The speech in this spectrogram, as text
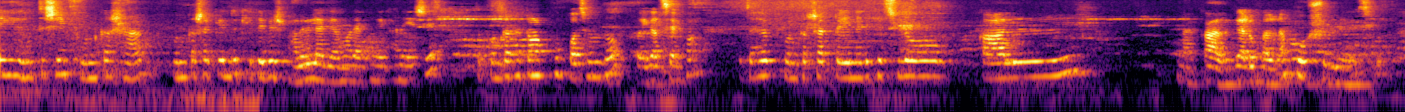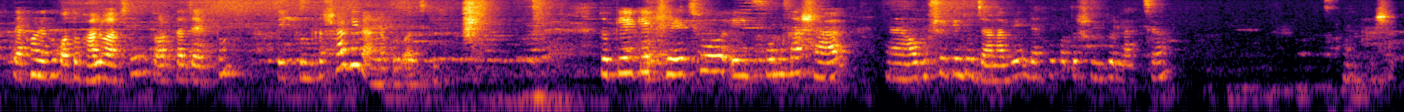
এই হচ্ছে সেই ফুনকা শাক। ফুনকা শাক কিন্তু খেতে বেশ ভালোই লাগে আমার এখন এখানে এসে। তো ফুনকা শাকটা আমার খুব পছন্দ হয়ে গেছে এখন। যাই হোক, ফুনকা শাকটা এনে রেখেছিল কাল, না, কাল, গেল কাল না, পরশু দিন এনেছিল। তো এখন দেখো কত ভালো আছে, তরতাজা একদম। তো এই ফুনকা শাকই রান্না করব আজকে। তো কে কে খেয়েছো এই ফুনকা শাক অবশ্যই কিন্তু জানাবে। দেখো কত সুন্দর লাগছে। ফুনকা শাক।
